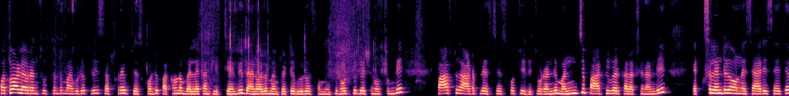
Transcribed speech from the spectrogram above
కొత్త వాళ్ళు ఎవరైనా చూస్తుంటే మా వీడియో ప్లీజ్ సబ్స్క్రైబ్ చేసుకోండి. పక్కన ఉన్న బెల్ ఐకాన్ క్లిక్ చేయండి. దానివల్ల మేము పెట్టే వీడియోస్ సంబంధించి నోటిఫికేషన్ వస్తుంది. ఫాస్ట్గా ఆర్డర్ ప్లేస్ చేసుకోవచ్చు. ఇది చూడండి. మంచి పార్టీ వేర్ కలెక్షన్ అండి. ఎక్సలెంట్గా ఉన్నాయి శారీస్ అయితే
